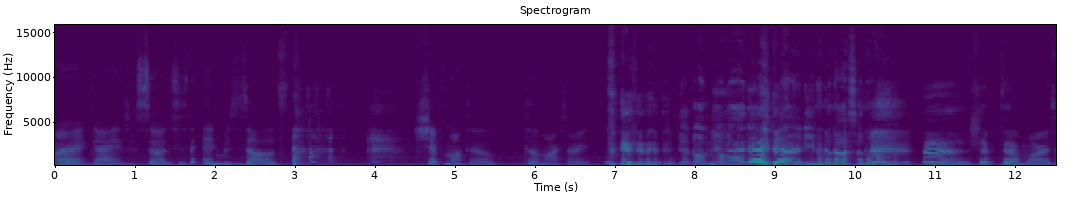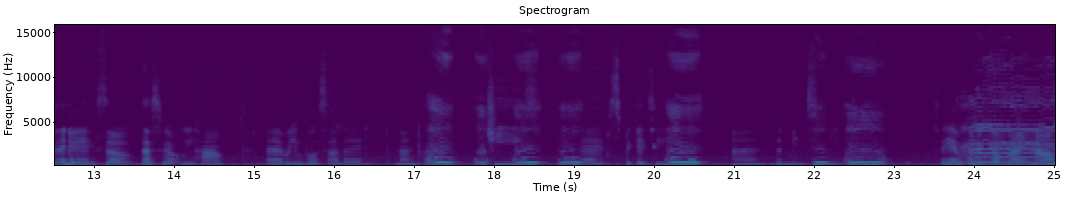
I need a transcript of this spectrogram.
Alright guys, so this is the end results. Chef Martel Telmar, sorry. You don't give me identity already, you know, I'm not nothing. Chef Telmar. So anyway, so that's what we have. Uh, rainbow salad, naan bread, cheese, uh, spaghetti, and the minced meat. So yeah, we're gonna grab right now.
